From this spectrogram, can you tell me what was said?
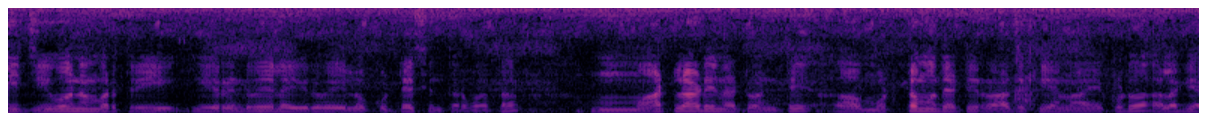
ఈ జీవో నెంబర్ త్రీ ఈ రెండు వేల ఇరవైలో కొట్టేసిన తర్వాత మాట్లాడినటువంటి మొట్టమొదటి రాజకీయ నాయకుడు అలాగే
